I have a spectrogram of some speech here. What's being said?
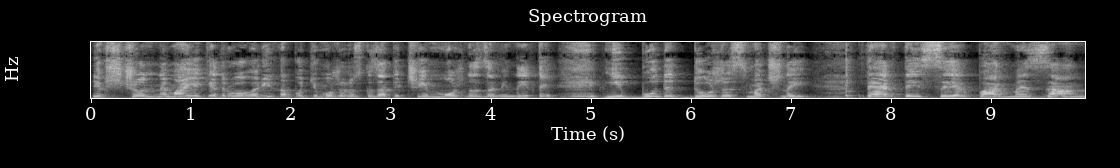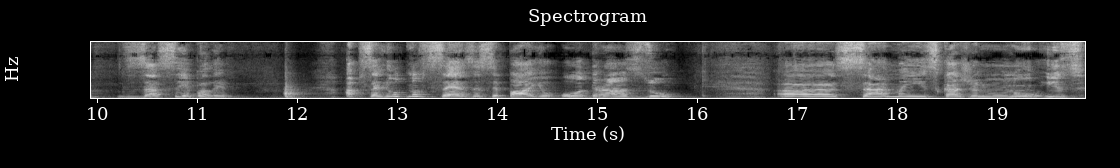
Якщо немає кедрового горіха, потім можу розказати, чим можна замінити. І буде дуже смачний. Тертий сир пармезан. Засипали. Абсолютно все засипаю одразу. А, Самий, скажімо, ну, із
